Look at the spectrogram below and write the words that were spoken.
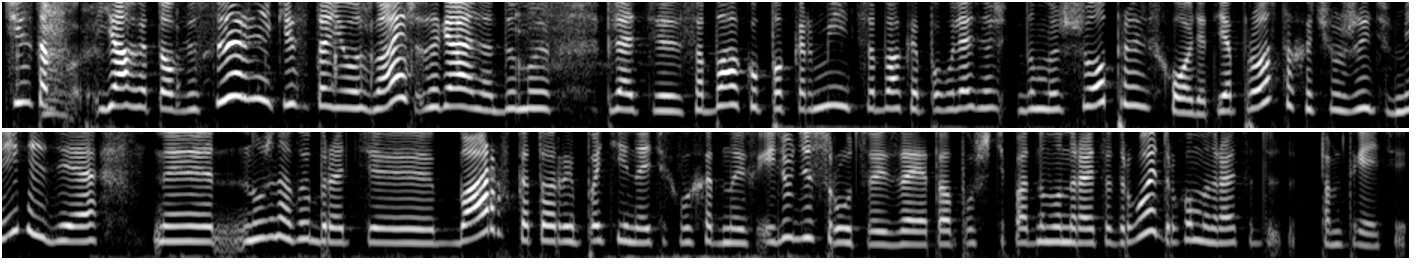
чисто я готовлю сырники, стою, знаешь, реально думаю, блядь, собаку покормить, собакой погулять, знаешь, думаю, что происходит? Я просто хочу жить в мире, где э, нужно выбрать э, бар, в который пойти на этих выходных, и люди срутся из-за этого, потому что, типа, одному нравится другой, другому нравится там третий.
